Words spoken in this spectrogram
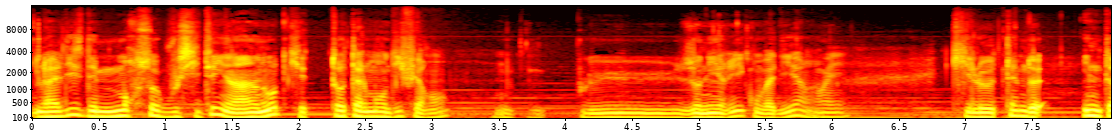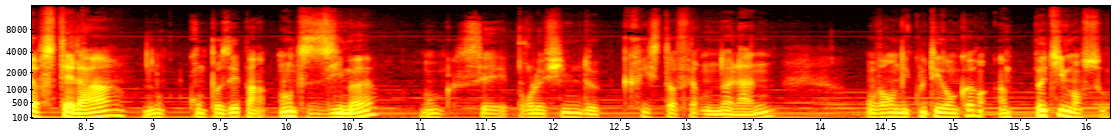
la liste des morceaux que vous citez, il y en a un autre qui est totalement différent, plus onirique, on va dire, qui est le thème de Interstellar, donc composé par Hans Zimmer. Donc, c'est pour le film de Christopher Nolan. On va en écouter encore un petit morceau.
